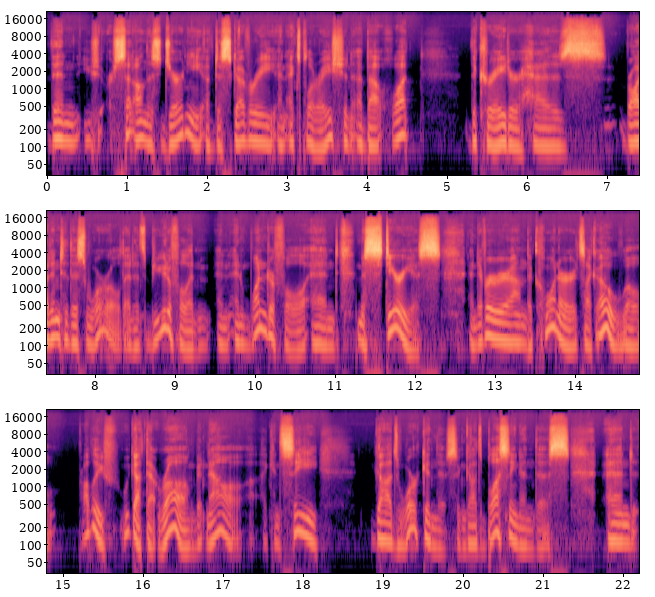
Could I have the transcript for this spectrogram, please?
then you are set on this journey of discovery and exploration about what the creator has brought into this world and it's beautiful and, and, and wonderful and mysterious. And ever around the corner it's like oh well probably we got that wrong but now i can see god's work in this and god's blessing in this. And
